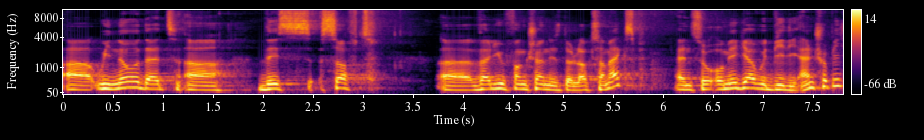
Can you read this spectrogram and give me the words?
uh, we know that uh, this soft uh, value function is the log sum exp, and so omega would be the entropy.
